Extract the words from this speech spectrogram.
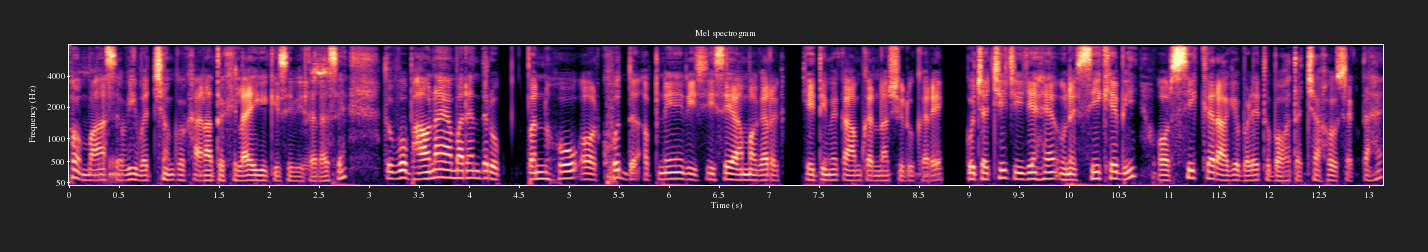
तो माँ सभी बच्चों को खाना तो खिलाएगी किसी भी तरह से। तो वो भावनाएँ हमारे अंदर उत्पन्न हो और खुद अपने ऋषि से हम अगर खेती में काम करना शुरू करें कुछ अच्छी चीज़ें हैं उन्हें सीखे भी और सीख कर आगे बढ़े तो बहुत अच्छा हो सकता है।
